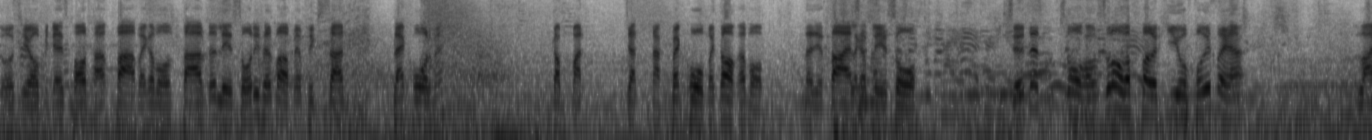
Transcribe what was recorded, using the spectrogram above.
โดเทลมินเนสพอทางป่าไปครับผมตามด้วยเลโซที่เทิร์นบาร์แมฟลิกซันแบล็คโฮลไหมกำหมัดจัดหนักแบล็คโฮลไม่ต้องครับผมน่าจะตายแล้วครับเลโซเจอนั่นโซของสโลครับเปิดฮิลฟื้นไปฮะไล่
